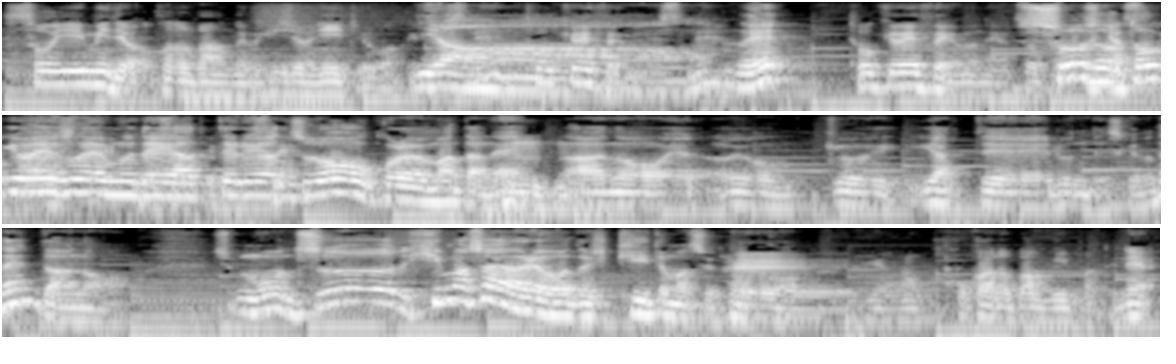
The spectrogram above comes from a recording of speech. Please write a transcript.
そういう意味ではこの番組非常にいいというわけですね。東京 FM ですね。え？東京 FM のやつをそうそう、東京 FM でやってるやつを。を、これまたね、うんうんあの、や今日やってるんですけどね。あの、もうずーっと、暇さえあれば私聞いてますよ。へえ。いや、なんか他の番組版でね。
